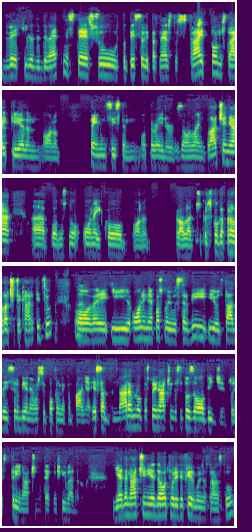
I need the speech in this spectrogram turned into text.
2019. su potpisali partnerstvo sa Stripe-om. Stripe je jedan ono, payment system operator za online plaćanja, uh, odnosno onaj ko ono, provlači, kroz koga provlačite karticu. Da. Ove, I oni ne posluju u Srbiji i od tada iz Srbije ne može se pokrene kampanja. E sad, naravno, postoji način da se to zaobiđe, to je tri načina tehnički gledano. Jedan način je da otvorite firmu u inostranstvu,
